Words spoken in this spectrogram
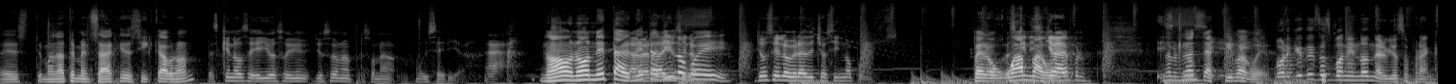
este, mandarte mensajes así, cabrón. es que no sé, yo soy, yo soy una persona muy seria. Ah, No, no, neta, La neta, verdad, dilo, güey. yo sí lo hubiera dicho así, no, pues. Pero guapa, güey. siquiera- Una persona no sé, atractiva, güey. ¿Por qué te estás poniendo nervioso, Frank?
